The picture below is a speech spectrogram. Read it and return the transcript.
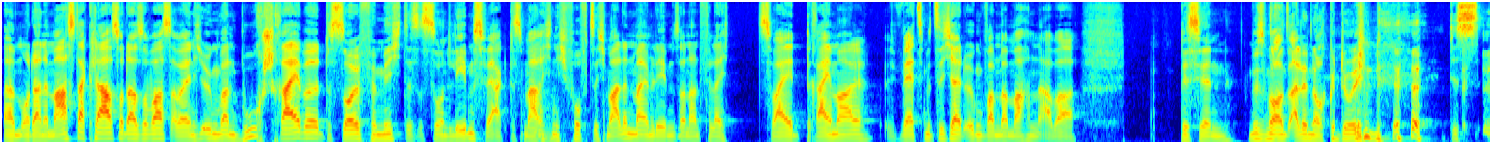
ähm, oder eine Masterclass oder sowas, aber wenn ich irgendwann ein Buch schreibe, das soll für mich, das ist so ein Lebenswerk. Das mache ich nicht 50 Mal in meinem Leben, sondern vielleicht zwei, dreimal. Ich werde es mit Sicherheit irgendwann mal machen, aber bisschen müssen wir uns alle noch gedulden. Das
